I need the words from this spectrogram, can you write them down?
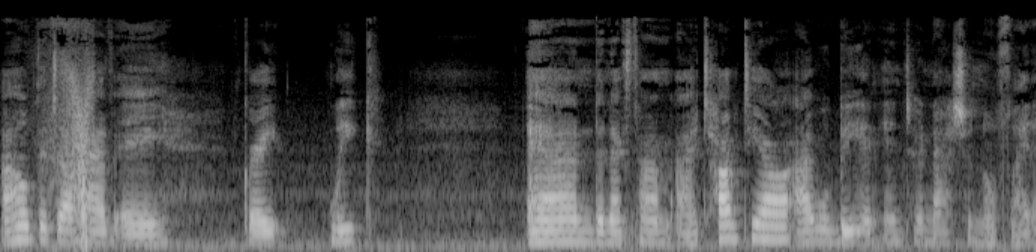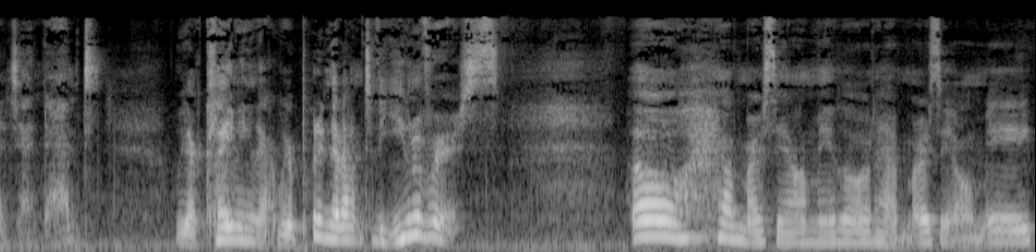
I hope that y'all have a great week. And the next time I talk to y'all, I will be an international flight attendant. We are claiming that. We are putting that out into the universe. Oh, have mercy on me, Lord. Have mercy on me.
